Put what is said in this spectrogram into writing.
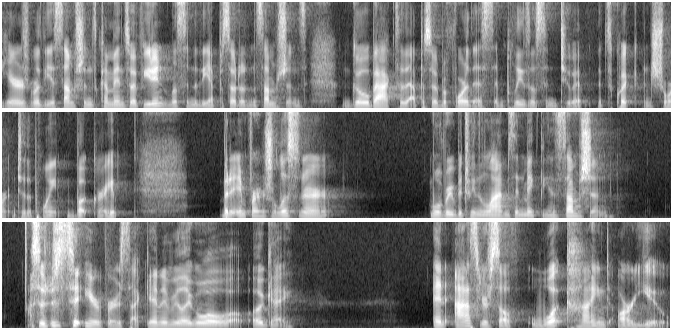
Here's where the assumptions come in. So if you didn't listen to the episode on assumptions, go back to the episode before this and please listen to it. It's quick and short and to the point, but great. But an inferential listener will read between the lines and make the assumption. So just sit here for a second and be like, whoa, whoa, okay. And ask yourself, what kind are you?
